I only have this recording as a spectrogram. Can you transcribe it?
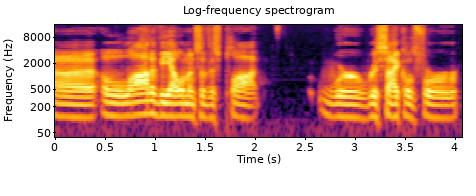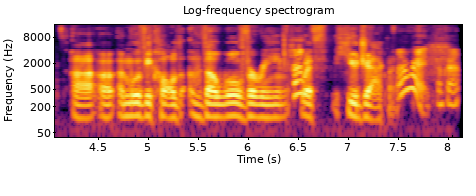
uh, a lot of the elements of this plot were recycled for uh, a, a movie called The Wolverine with Hugh Jackman. All right. Okay.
